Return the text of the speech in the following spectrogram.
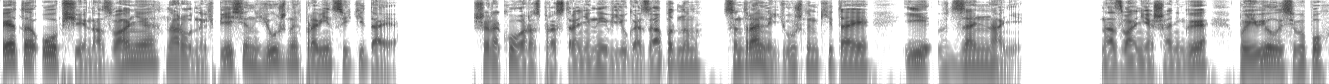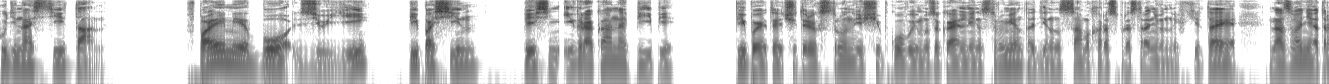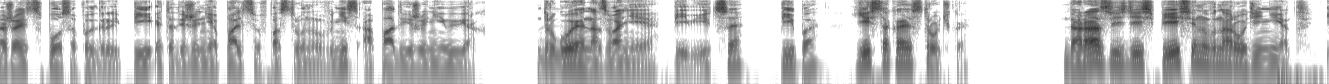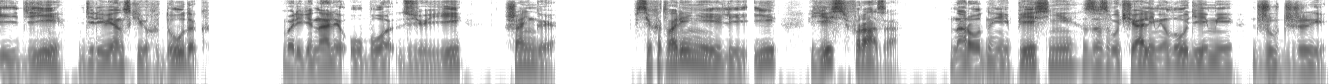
Это общее название народных песен южных провинций Китая. Широко распространены в юго-западном, центрально-южном Китае и в Цзаньнане. Название Шаньгэ появилось в эпоху династии Тан. В поэме Бо Цзюйи «Пипасин» «Песнь игрока на пипе» Пипа — это четырехструнный щипковый музыкальный инструмент, один из самых распространенных в Китае. Название отражает способ игры. Пи — это движение пальцев по струнам вниз, а па — движение вверх. Другое название — певица, пипа. Есть такая строчка. «Да разве здесь песен в народе нет? И деревенских дудок!» В оригинале у Бо Цзюйи шаньгэ. В стихотворении Ли И есть фраза Народные песни зазвучали мелодиями джуджи.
